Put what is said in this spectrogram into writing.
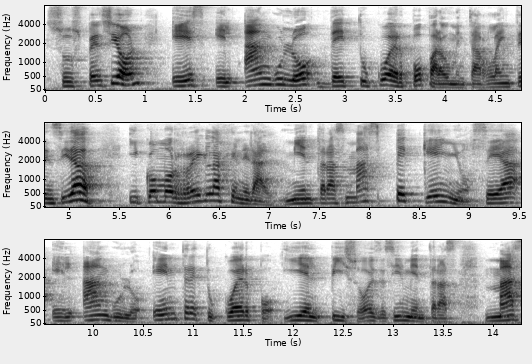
suspensión es el ángulo de tu cuerpo para aumentar la intensidad. Y como regla general, mientras más pequeño sea el ángulo entre tu cuerpo y el piso, es decir, mientras más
